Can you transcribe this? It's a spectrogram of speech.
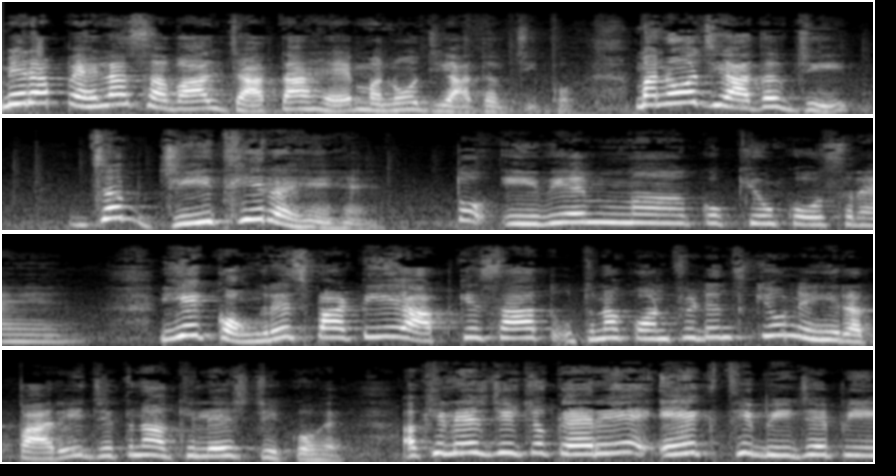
मेरा पहला सवाल जाता है मनोज यादव जी को। मनोज यादव जी, जब जीत ही रहे हैं तो ईवीएम को क्यों कोस रहे हैं? ये कांग्रेस पार्टी आपके साथ उतना कॉन्फिडेंस क्यों नहीं रख पा रही जितना अखिलेश जी को है? अखिलेश जी जो कह रहे हैं, एक थी बीजेपी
